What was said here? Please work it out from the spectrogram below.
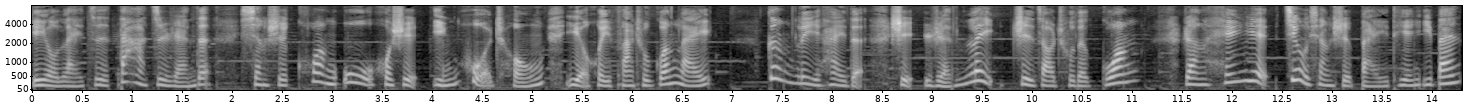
也有来自大自然的，像是矿物或是萤火虫也会发出光来。更厉害的是人类制造出的光，让黑夜就像是白天一般。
